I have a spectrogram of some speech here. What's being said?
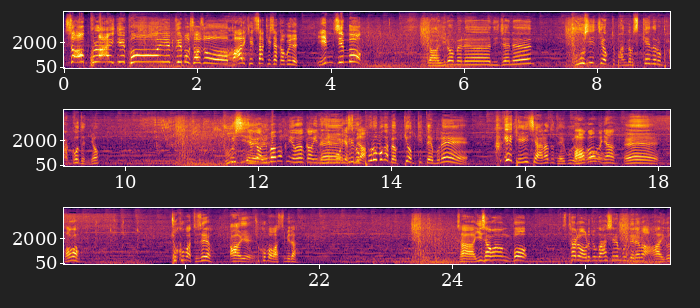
서플라이 디포 임진목 선수 바리케트 쌓기 시작하고 있는 임진목 자 이러면은 이제는 두시 지역도 방금 스캔으로 봤거든요. 두시 지역이 예. 얼마만큼 영향가가 있는지 예, 모르겠습니다. 그리고 프로브가 몇 개 없기 때문에 크게 개의치 않아도 되고요. 먹어, 그냥. 예. 먹어. 초코바 드세요. 아 예. 초코바 왔습니다. 자 이 상황 뭐 스타를 어느 정도 하시는 분들이라면 아 이거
